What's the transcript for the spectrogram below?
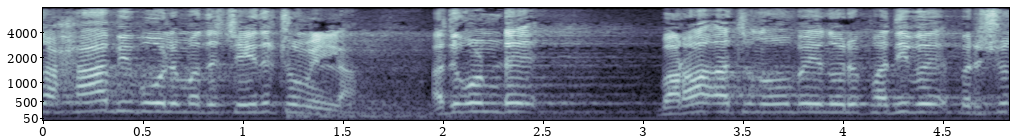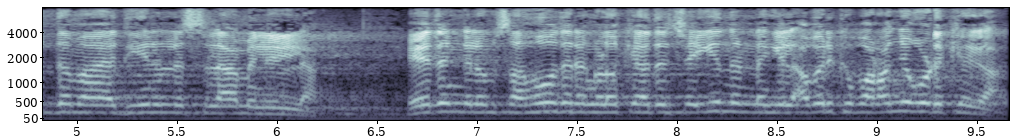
സഹാബി പോലും അത് ചെയ്തിട്ടുമില്ല. അതുകൊണ്ട് ബറാഅത്ത് നോമ്പ് എന്നൊരു പതിവ് പരിശുദ്ധമായ ദീനുൽ ഇസ്ലാമിൽ ഇല്ല ഏതെങ്കിലും സഹോദരങ്ങളൊക്കെ അത് ചെയ്യുന്നുണ്ടെങ്കിൽ അവർക്ക് പറഞ്ഞു കൊടുക്കുക.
